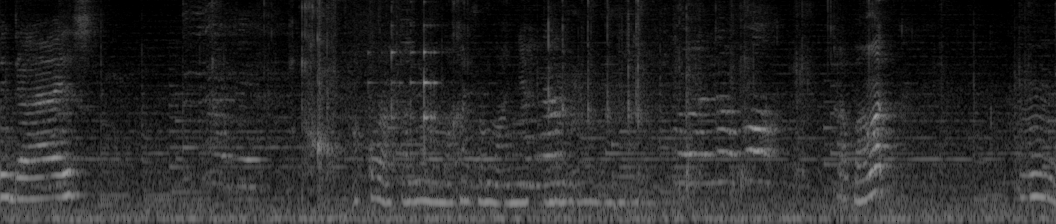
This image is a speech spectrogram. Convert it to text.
Nih guys. Aku rasanya mau makan semuanya. Enak banget. Hmm.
